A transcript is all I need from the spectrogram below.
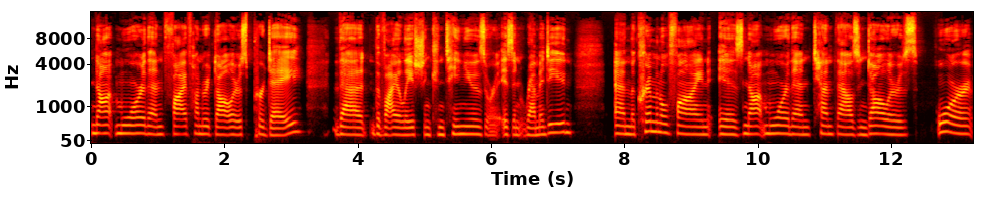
not more than $500 per day that the violation continues or isn't remedied and the criminal fine is not more than $10,000 or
